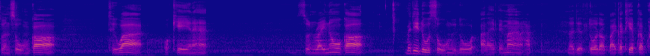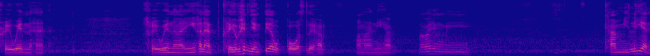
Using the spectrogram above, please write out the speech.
ส่วนสูงก็ถือว่า โอเคนะฮะ ส่วน Rhino ก็ไม่ได้ดูสูงหรือดูอะไรไปมากนะครับ แล้วเดี๋ยวตัวต่อไปก็เทียบกับ Craven นะฮะเครเวนอะไรนี้ขนาดเครเวนยังเตี้ยกว่าโกสเลยครับ ประมาณนี้ครับ แล้วก็ยังมีคา m ิเลียน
